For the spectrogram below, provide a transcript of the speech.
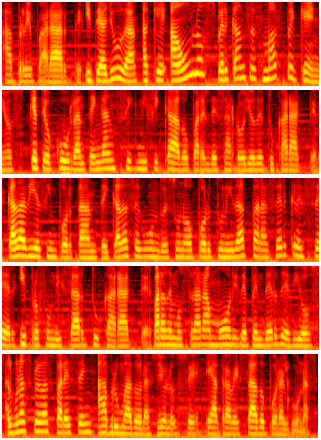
a prepararte y te ayuda a que aún los percances más pequeños que te ocurran tengan significado para el desarrollo de tu carácter. Cada día es importante y cada segundo es una oportunidad para hacer crecer y profundizar tu carácter, para demostrar amor y depender de Dios. Algunas pruebas parecen abrumadoras, yo lo sé, he atravesado por algunas.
